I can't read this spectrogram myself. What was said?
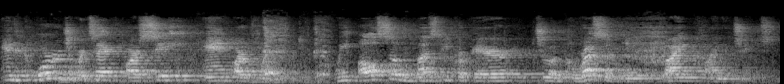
And in order to protect our city and our planet, we also must be prepared to aggressively fight climate change.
